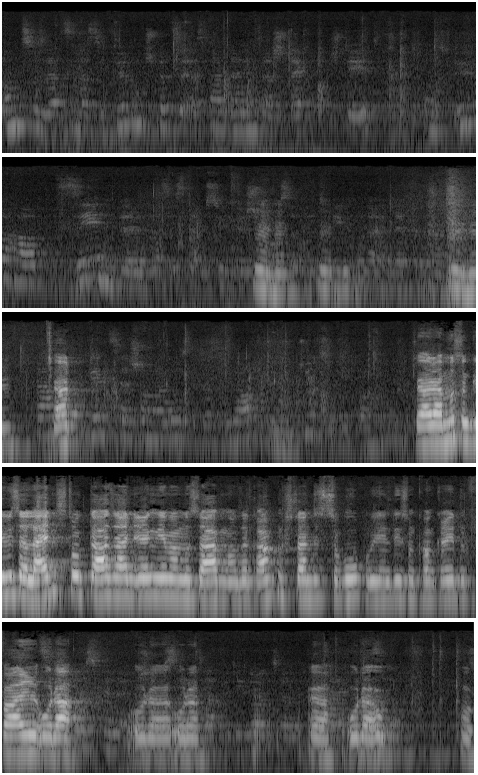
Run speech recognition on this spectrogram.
umzusetzen, dass die Führungsspitze erstmal dahinter steckt, steht und überhaupt sehen will, was ist denn psychisch mhm. dem Betrieb mhm. oder in der Firma. Mhm. Da geht es ja schon mal los, dass überhaupt die Tür zu bekommen. Ja, da muss ein gewisser Leidensdruck da sein. Irgendjemand muss sagen, unser Krankenstand ist zu hoch, wie in diesem konkreten Fall, oder, oder, oder, ja, oder, oh, oh.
